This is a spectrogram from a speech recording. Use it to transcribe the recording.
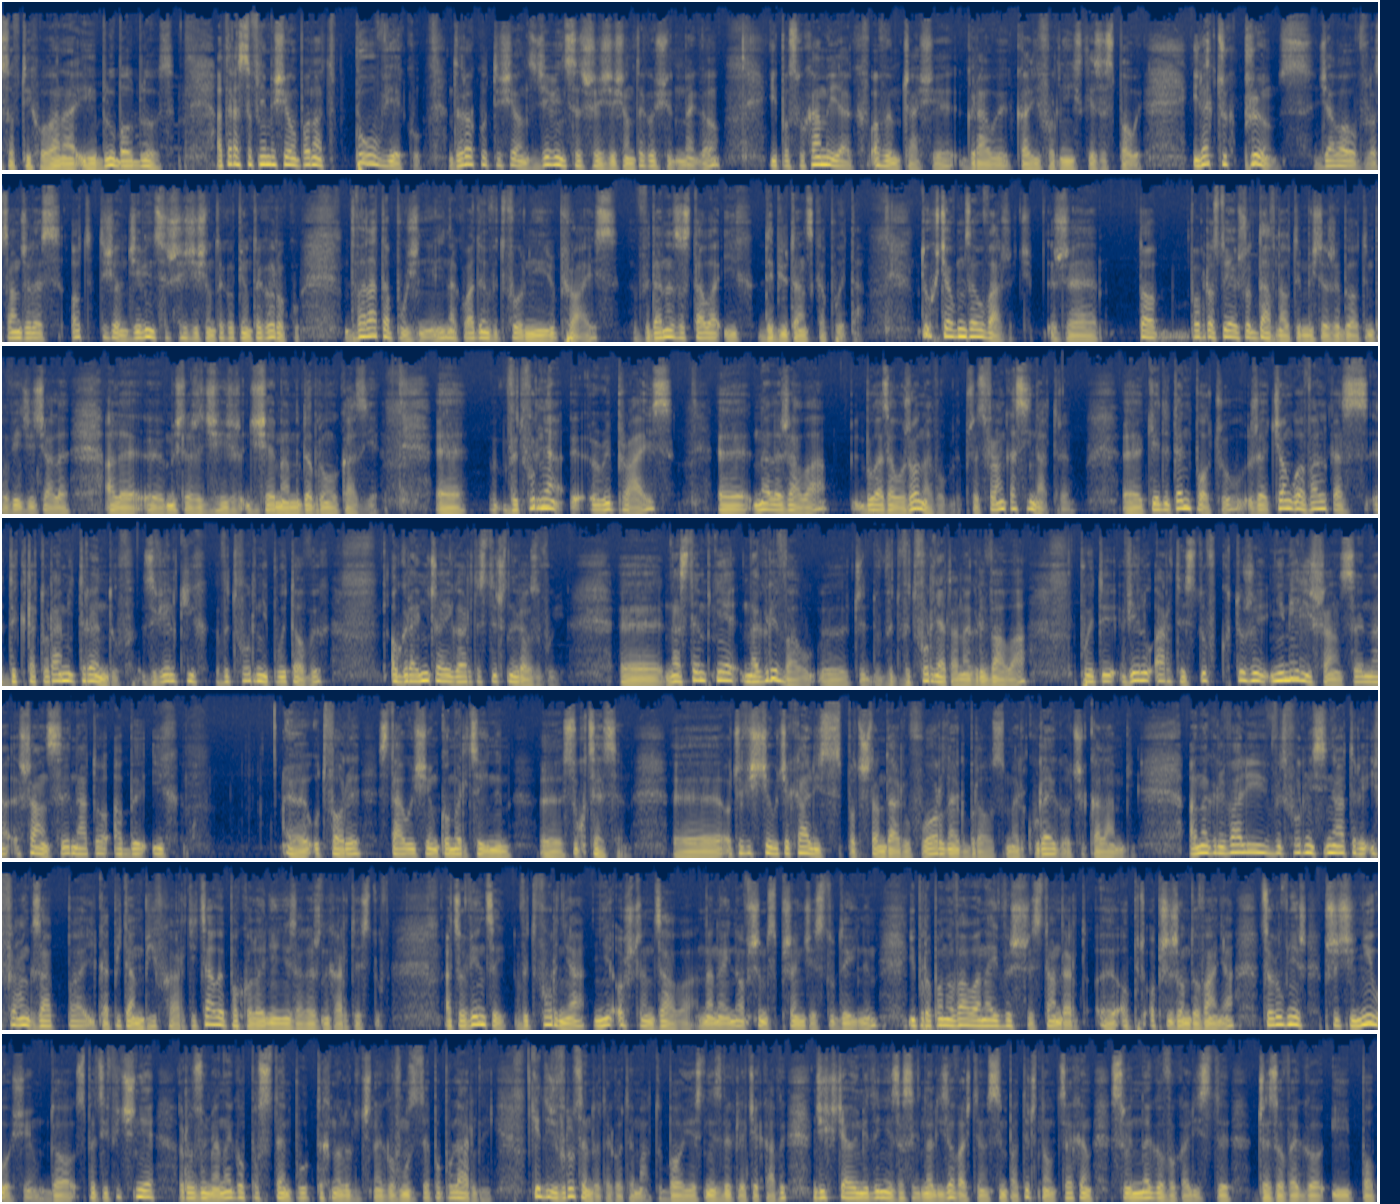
Jazz of Tijuana i Blue Ball Blues. A teraz cofniemy się ponad pół wieku, do roku 1967 i posłuchamy, jak w owym czasie grały kalifornijskie zespoły. Electric Prunes działał w Los Angeles od 1965 roku. Dwa lata później, nakładem wytwórni Reprise, wydana została ich debiutancka płyta. Tu chciałbym zauważyć, że to po prostu ja już od dawna o tym myślę, żeby o tym powiedzieć, ale, ale e, myślę, że dzisiaj, dzisiaj mamy dobrą okazję. E, wytwórnia e, Reprise należała była założona w ogóle przez Franka Sinatrę, kiedy ten poczuł, że ciągła walka z dyktatorami trendów z wielkich wytwórni płytowych ogranicza jego artystyczny rozwój. Następnie nagrywał, czy wytwórnia ta nagrywała płyty wielu artystów, którzy nie mieli szansy na, szansy na to, aby ich E, utwory stały się komercyjnym e, sukcesem. E, oczywiście uciekali spod sztandarów Warner Bros., Mercurego czy Calambi, a nagrywali wytwórni Sinatry i Frank Zappa i Kapitan Beefheart i całe pokolenie niezależnych artystów. A co więcej, wytwórnia nie oszczędzała na najnowszym sprzęcie studyjnym i proponowała najwyższy standard oprzyrządowania, co również przyczyniło się do specyficznie rozumianego postępu technologicznego w muzyce popularnej. Kiedyś wrócę do tego tematu, bo jest niezwykle ciekawy. Dziś chciałem jedynie zasygnalizować tę sympatyczną cechę słynnego wokalisty jazzowego i pop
